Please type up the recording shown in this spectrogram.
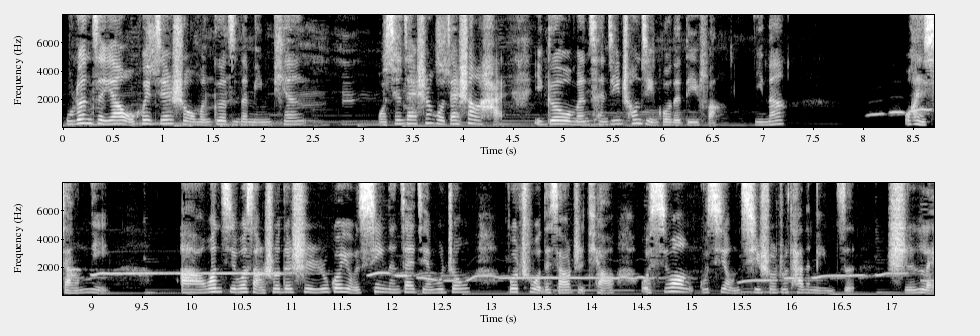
无论怎样，我会坚守我们各自的明天。我现在生活在上海，一个我们曾经憧憬过的地方。你呢？我很想你。啊，忘记我想说的是，如果有幸能在节目中播出我的小纸条，我希望鼓起勇气说出他的名字。石磊，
